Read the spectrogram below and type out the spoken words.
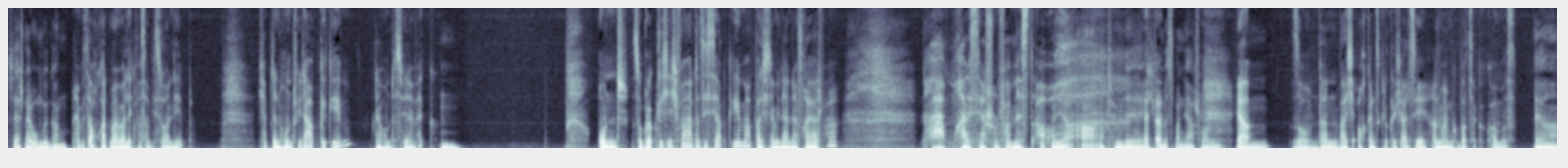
Sehr schnell umgegangen. Ich habe jetzt auch gerade mal überlegt, was habe ich so erlebt. Ich habe den Hund wieder abgegeben. Der Hund ist wieder weg. Mhm. Und so glücklich ich war, dass ich sie abgegeben habe, weil ich dann wieder in der Freiheit war, na, habe ich sie ja schon vermisst auch. Ja, natürlich. Vermisst man ja schon. Ja. Mhm. So, und dann war ich auch ganz glücklich, als sie an meinem Geburtstag gekommen ist. Ja.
